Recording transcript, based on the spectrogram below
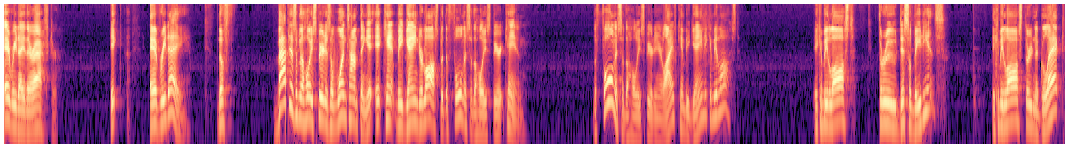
every day thereafter. It, every day. The f- baptism of the Holy Spirit is a one time thing, it, it can't be gained or lost, but the fullness of the Holy Spirit can. The fullness of the Holy Spirit in your life can be gained, it can be lost. It can be lost through disobedience, it can be lost through neglect.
